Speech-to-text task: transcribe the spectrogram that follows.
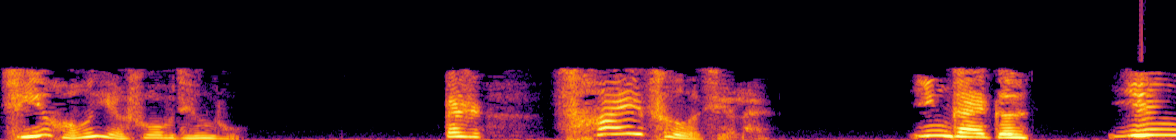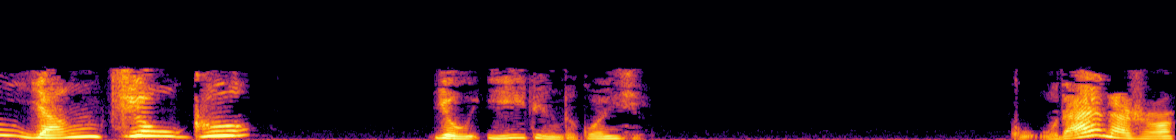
秦恒也说不清楚，但是猜测起来，应该跟阴阳交割有一定的关系。古代那时候，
